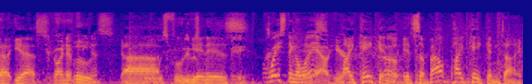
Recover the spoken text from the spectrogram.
Uh, yes. You're going to food. feed us? Uh, It was food. He was it with is. me. We're wasting away out here. PieCakeIn. It's about PieCakeIn time.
